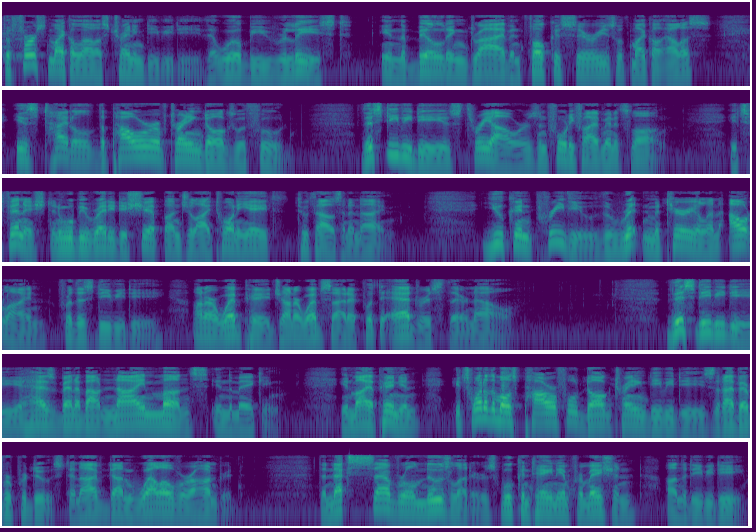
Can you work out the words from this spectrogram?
The first Michael Ellis training DVD that will be released in the Building, Drive, and Focus series with Michael Ellis is titled The Power of Training Dogs with Food. This DVD is 3 hours and 45 minutes long. It's finished and will be ready to ship on July 28, 2009. You can preview the written material and outline for this DVD on our webpage on our website. I put the address there now. This DVD has been about nine months in the making. In my opinion, it's one of the most powerful dog training DVDs that I've ever produced, and I've done well over a hundred. The next several newsletters will contain information on the DVD.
